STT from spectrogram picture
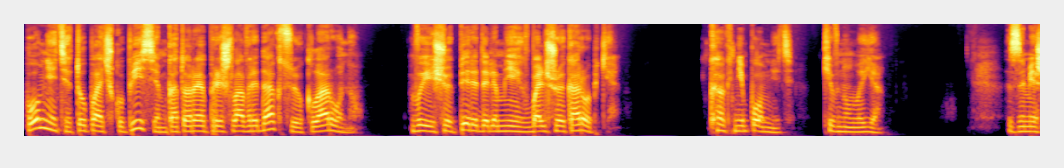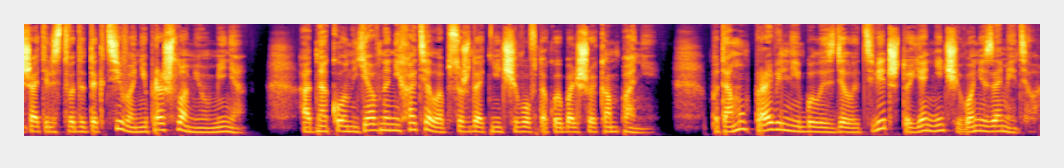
Помните ту пачку писем, которая пришла в редакцию к Ларону? Вы еще передали мне их в большой коробке. «Как не помнить?» — кивнула я. Замешательство детектива не прошло мимо меня. Однако он явно не хотел обсуждать ничего в такой большой компании. Потому правильнее было сделать вид, что я ничего не заметила.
